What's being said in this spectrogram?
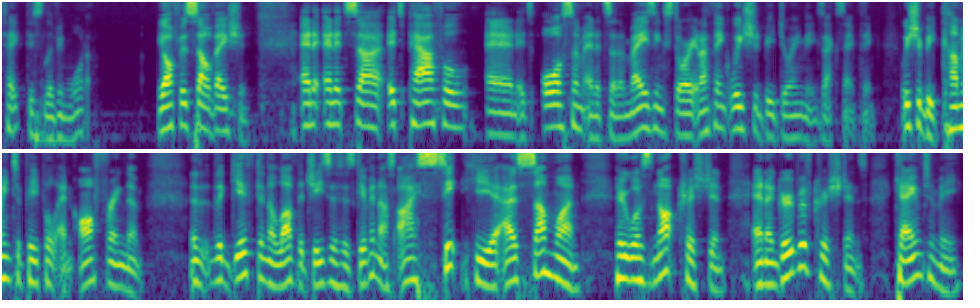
"Take this living water." He offers salvation, and and it's uh, it's powerful and it's awesome and it's an amazing story. And I think we should be doing the exact same thing. We should be coming to people and offering them the, the gift and the love that Jesus has given us. I sit here as someone who was not Christian, and a group of Christians came to me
